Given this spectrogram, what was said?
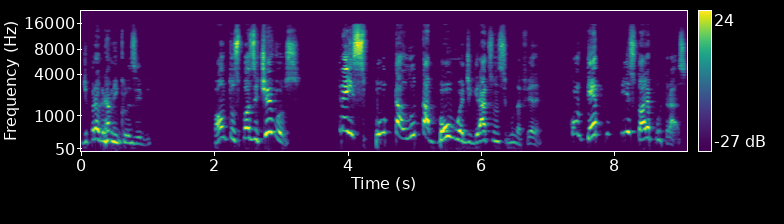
De programa, inclusive. Pontos positivos? Três puta luta boa de grátis na segunda-feira. Com tempo e história por trás.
